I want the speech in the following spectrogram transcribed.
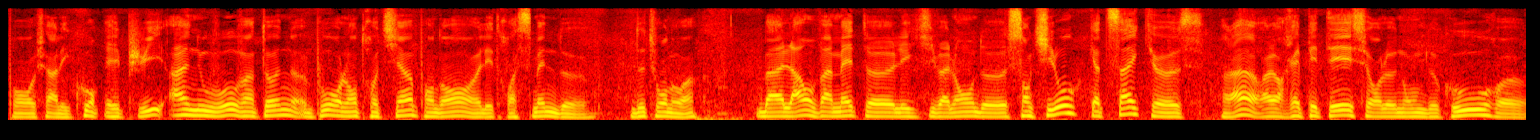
pour refaire les cours. Et puis, à nouveau, 20 tonnes pour l'entretien pendant les trois semaines de tournoi. Bah là, on va mettre euh, l'équivalent de 100 kilos, 4 sacs. euh, voilà, alors répéter sur le nombre de cours. euh.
